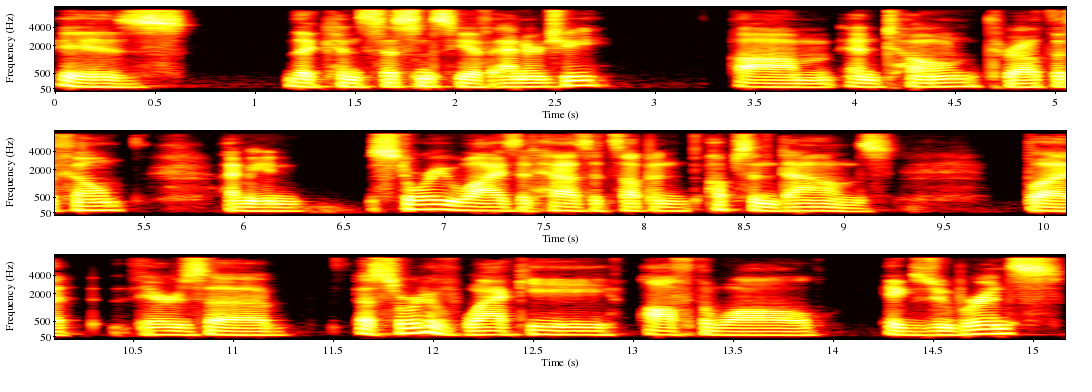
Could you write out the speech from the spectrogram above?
is the consistency of energy um, and tone throughout the film. I mean, story wise, it has its up and ups and downs, but there's a a sort of wacky, off the wall exuberance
